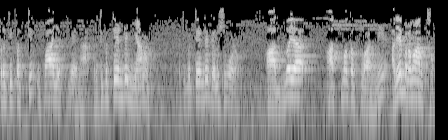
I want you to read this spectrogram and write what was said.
ప్రతిపత్తి ఉపాయత్వేన. ప్రతిపత్తి అంటే జ్ఞానం. ప్రతిపత్తి అంటే తెలుసుకోవడం. ఆ అద్వయ ఆత్మతత్వాన్ని అదే పరమార్థం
